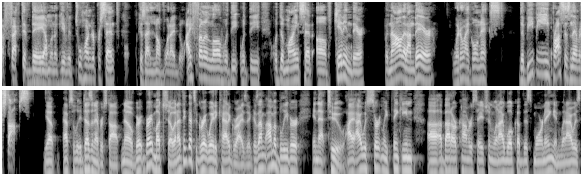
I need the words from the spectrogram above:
effective day. I'm going to give it 200% because I love what I do. I fell in love with the with the with the mindset of getting there, but now that I'm there, where do I go next? the BPE process never stops. Yep, absolutely. It doesn't ever stop. No, very, very much so. And I think that's a great way to categorize it because I'm, I'm a believer in that too. I, I was certainly thinking uh, about our conversation when I woke up this morning and when I was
